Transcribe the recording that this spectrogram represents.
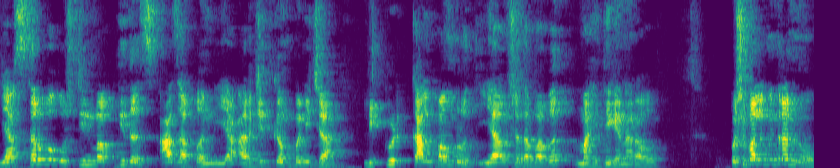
या सर्व गोष्टींबाबतीतच आज आपण या अर्जित कंपनीच्या लिक्विड काल्पामृत या औषधाबाबत माहिती घेणार आहोत. पशुपालक मित्रांनो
